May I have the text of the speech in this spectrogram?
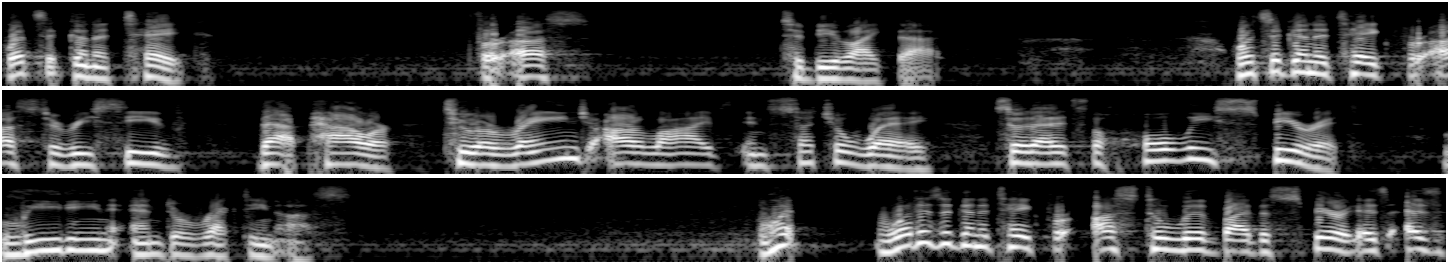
What's it going to take for us to be like that? What's it going to take for us to receive that power, to arrange our lives in such a way so that it's the Holy Spirit leading and directing us? What, what is it going to take for us to live by the Spirit? As, as,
